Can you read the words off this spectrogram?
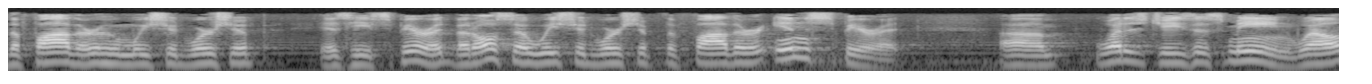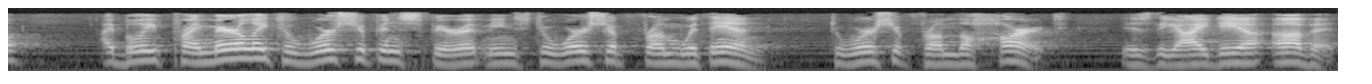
the Father whom we should worship, is He Spirit, but also we should worship the Father in Spirit. Um, what does Jesus mean? Well, I believe primarily to worship in spirit means to worship from within, to worship from the heart is the idea of it.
